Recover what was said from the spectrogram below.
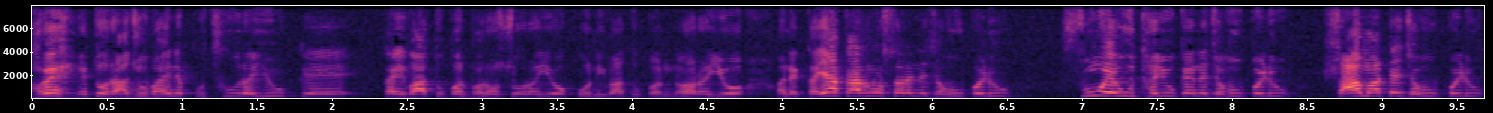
હવે એ તો રાજુભાઈને પૂછવું રહ્યું કે કઈ વાત ઉપર ભરોસો રહ્યો, કોની વાત ઉપર ન રહ્યો અને કયા કારણોસર એને જવું પડ્યું, શું એવું થયું કે એને જવું પડ્યું, શા માટે જવું પડ્યું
